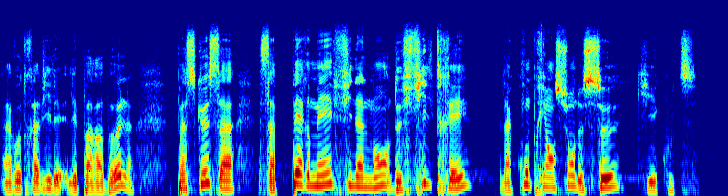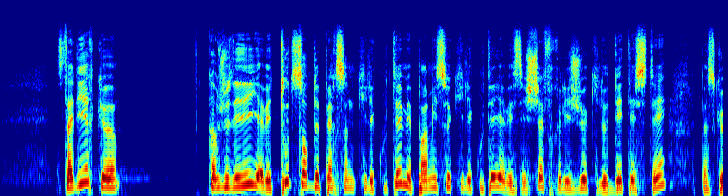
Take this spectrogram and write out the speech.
à votre avis, les, paraboles? Parce que ça, ça permet finalement de filtrer la compréhension de ceux qui écoutent. C'est-à-dire que comme je vous ai dit, il y avait toutes sortes de personnes qui l'écoutaient, mais parmi ceux qui l'écoutaient, il y avait ces chefs religieux qui le détestaient, parce que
